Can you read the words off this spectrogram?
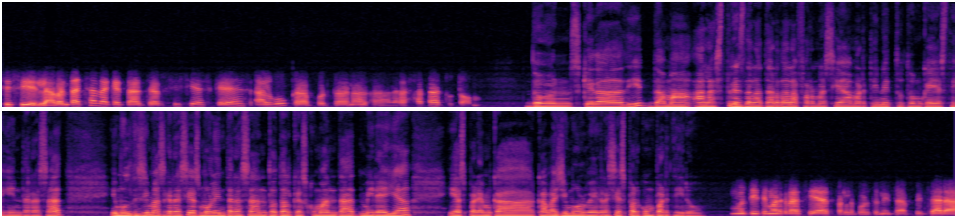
Sí, sí, l'avantatge d'aquest exercici és que és algo que pot anar adreçat a tothom. Doncs queda dit, demà a les 3 de la tarda a la farmàcia Martínez, tothom que hi estigui interessat. I moltíssimes gràcies, molt interessant tot el que has comentat, Mireia, i esperem que, que vagi molt bé. Gràcies per compartir-ho. Moltíssimes gràcies per l'oportunitat. Fins ara.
